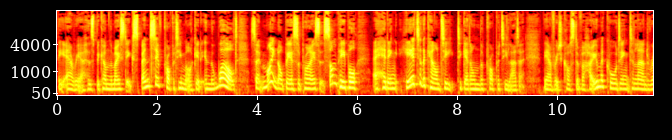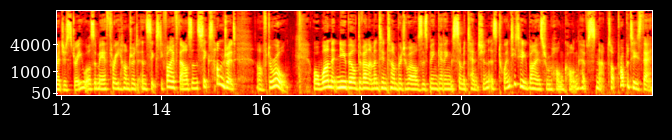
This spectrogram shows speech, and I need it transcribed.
The area has become the most expensive property market in the world, so it might not be a surprise that some people are heading here to the county to get on the property ladder. The average cost of a home, according to Land Registry, was a mere 365,600 after all. Well, one new build development in Tunbridge Wells has been getting some attention as 22 buyers from Hong Kong have snapped up properties there.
